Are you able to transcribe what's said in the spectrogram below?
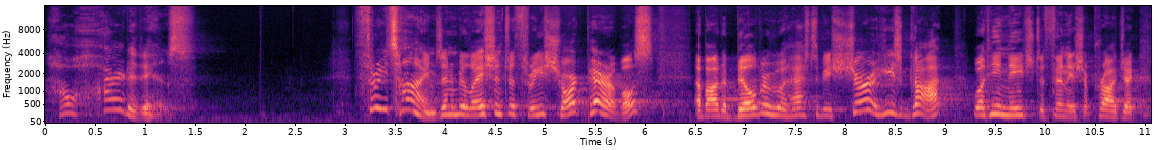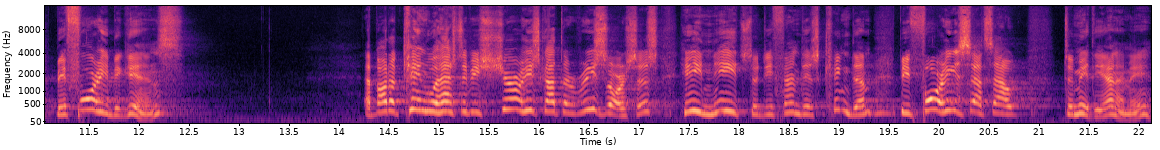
how hard it is. Three times in relation to three short parables about a builder who has to be sure he's got what he needs to finish a project before he begins. About a king who has to be sure he's got the resources he needs to defend his kingdom before he sets out to meet the enemy,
